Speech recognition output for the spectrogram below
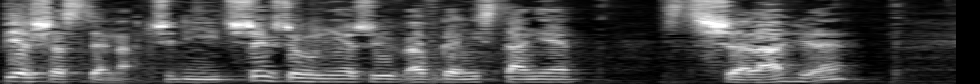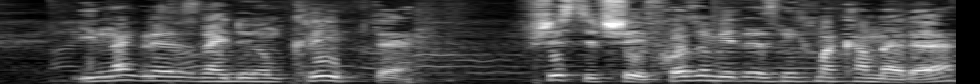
pierwsza scena, czyli trzech żołnierzy w Afganistanie strzela się i nagle znajdują kryptę. Wszyscy trzej wchodzą, jeden z nich ma kamerę,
